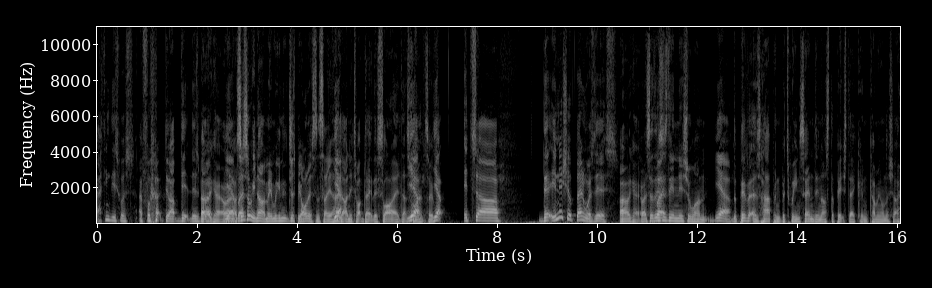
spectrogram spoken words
I think this was I forgot to update this. Oh, But okay, all right. yeah, so so we know, I mean, we can just be honest and say, hey, Yeah. I need to update this slide. That's yeah, fine. So, yeah, it's uh, the initial plan was this. Oh, okay, all right. So this But- is the initial one. Yeah. The pivot has happened between sending us the pitch deck and coming on the show.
